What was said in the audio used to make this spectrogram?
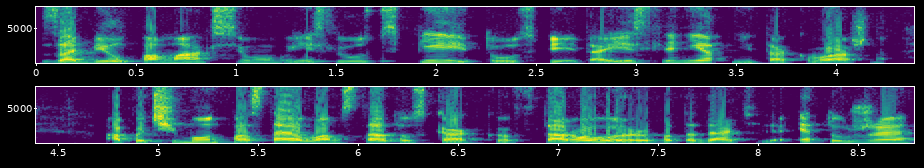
забил по максимуму. Если успеет, то успеет. А если нет, не так важно. А почему он поставил вам статус как второго работодателя, это уже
